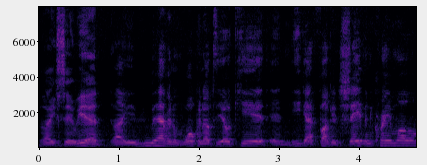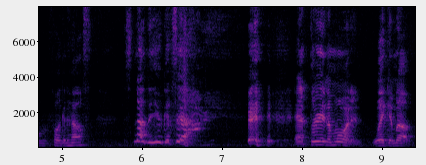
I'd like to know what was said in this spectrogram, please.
Like shit, we had like if you haven't woken up to your kid and he got fucking shaving cream all over the fucking house, it's nothing you can tell. At three in the morning, waking up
